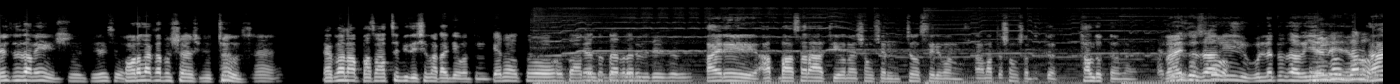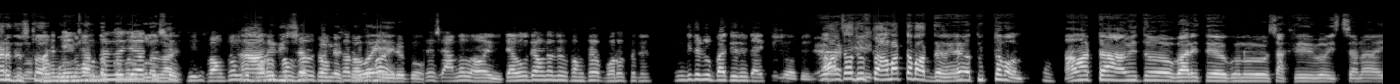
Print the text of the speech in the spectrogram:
হয়েছে জানিস? পড়ালেখা তো শেষ বুঝছ এখন আব্বা চাচ্ছে বিদেশে পাঠাই দেবো তুমি কেন তো তাড়াতাড়ি বিদেশ যাবে? বাইরে আব্বা ছাড়া আত্মীয় না সংসারে বুঝছ ছেলে মানুষ। আমার তো সংসার খাল ধরতে হবে। ভাই তো যাবি, বললে তো যাবি? আরে দোস্ত বন্ধু বান্ধব বলা যায় আমি বিশ্বাস করি সবাই হয়, এরকম। সে ঝামেলা হয়। এটা আমাদের সংসার বড় থেকে আচ্ছা দোস্ত আমারটা বাদ দে এ, তুইটা বল। আমারটা আমি তো বাড়িতে কোনো চাকরির ইচ্ছা নাই।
